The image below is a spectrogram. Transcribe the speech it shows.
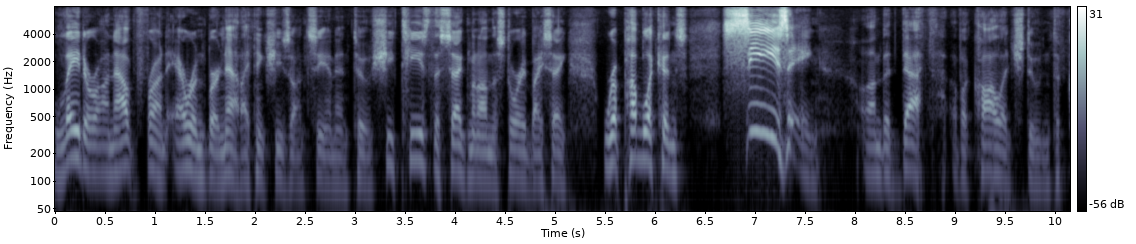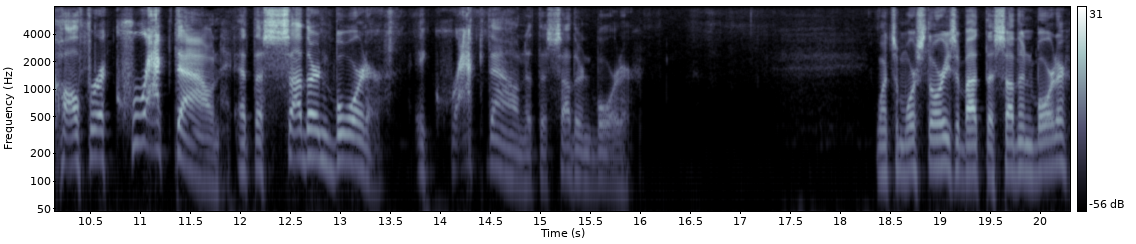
later on out front, Erin Burnett, I think she's on CNN too, she teased the segment on the story by saying Republicans seizing on the death of a college student to call for a crackdown at the southern border. A crackdown at the southern border. Want some more stories about the southern border?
